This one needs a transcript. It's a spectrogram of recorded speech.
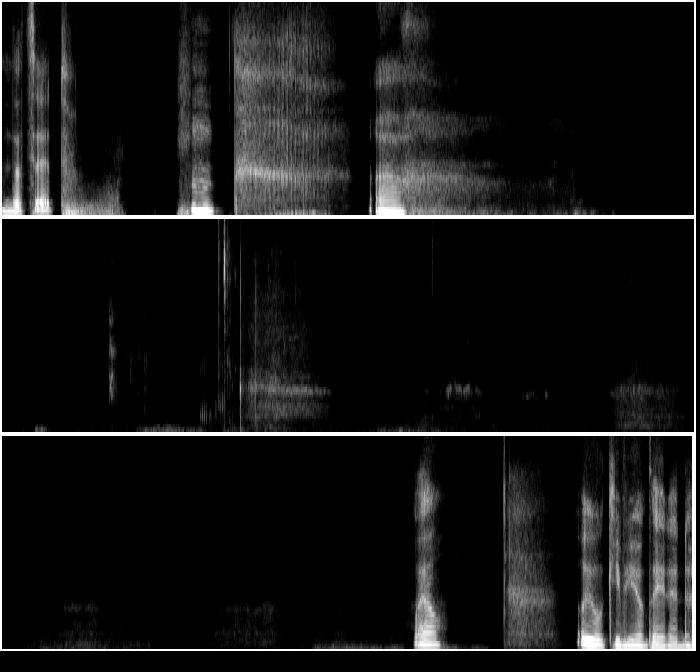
And that's it. uh, well, we will keep you updated.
